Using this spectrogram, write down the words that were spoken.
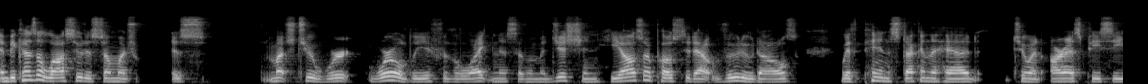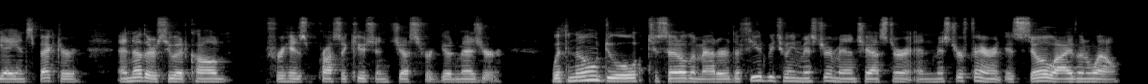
And because a lawsuit is so much is much too wor- worldly for the likeness of a magician, he also posted out voodoo dolls with pins stuck in the head to an RSPCA inspector and others who had called for his prosecution just for good measure. With no duel to settle the matter, the feud between Mr. Manchester and Mr. Farrant is still alive and well,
